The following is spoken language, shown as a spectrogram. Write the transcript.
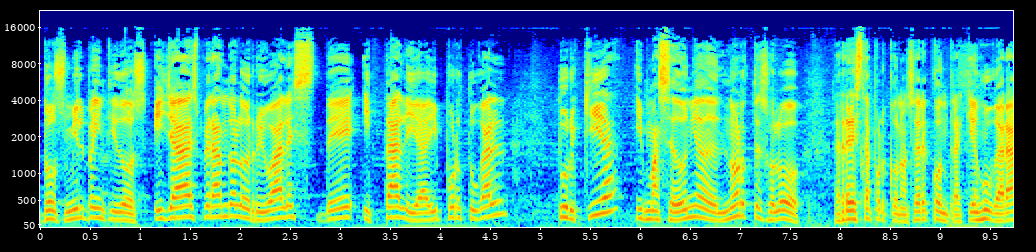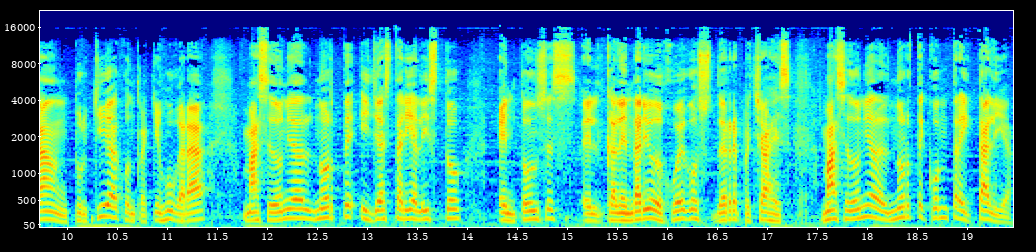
2022. Y ya esperando a los rivales de Italia y Portugal, Turquía y Macedonia del Norte. Solo resta por conocer contra quién jugarán Turquía, contra quién jugará Macedonia del Norte y ya estaría listo entonces el calendario de juegos de repechajes. Macedonia del Norte contra Italia.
